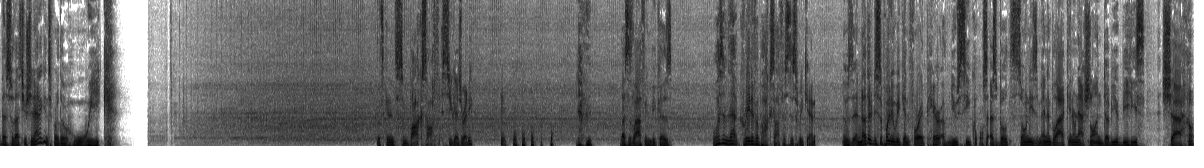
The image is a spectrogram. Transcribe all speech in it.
That's, so that's your shenanigans for the week. Let's get into some box office. You guys ready? Les is laughing because wasn't that great of a box office this weekend. It was another disappointing weekend for a pair of new sequels, as both Sony's Men in Black International and WB's Shadow.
